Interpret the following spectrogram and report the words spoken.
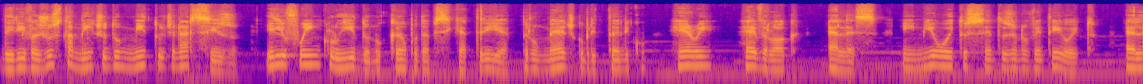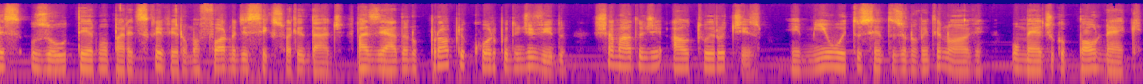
deriva justamente do mito de Narciso. Ele foi incluído no campo da psiquiatria pelo médico britânico Henry Havelock Ellis em 1898. Ellis usou o termo para descrever uma forma de sexualidade baseada no próprio corpo do indivíduo, chamado de autoerotismo. Em 1899, o médico Paul Neck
